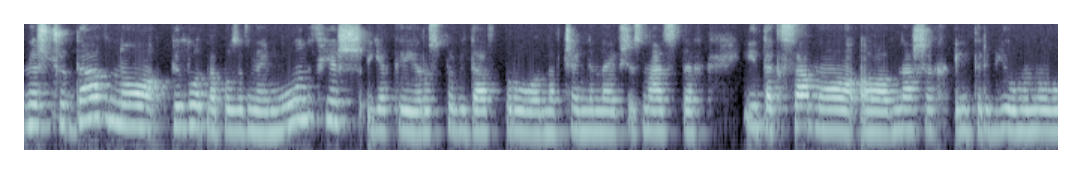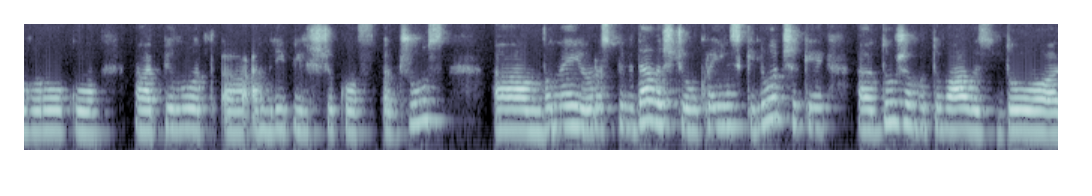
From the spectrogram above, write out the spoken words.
Нещодавно пілот на позивний Мунфіш, який розповідав про навчання на F-16, і так само в наших інтерв'ю минулого року пілот Андрій Пільщиков Джус. Вони розповідали, що українські льотчики дуже готувались до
